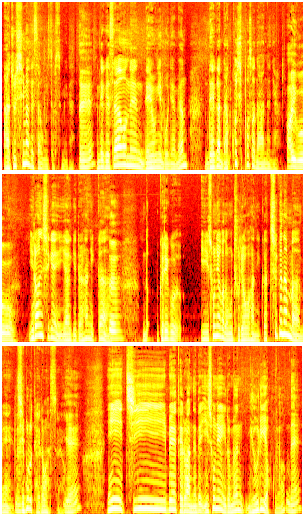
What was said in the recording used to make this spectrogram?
아주 심하게 싸우고 있었습니다. 네. 근데 그 싸우는 내용이 뭐냐면 내가 낳고 싶어서 낳았느냐 아이고. 이런 식의 이야기를 하니까 네. 너- 그리고 이 소녀가 너무 두려워하니까 측은한 마음에 네. 집으로 데려왔어요. 예. 이 집에 데려왔는데 이 소녀의 이름은 유리였고요. 네.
